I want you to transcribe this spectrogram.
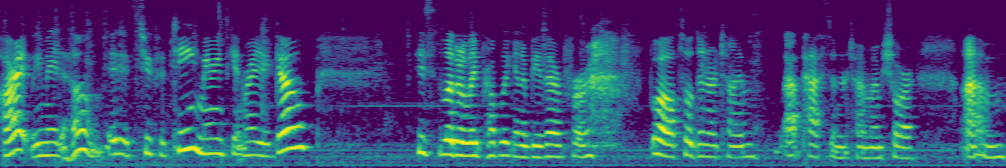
All right, we made it home. It is 2.15, Marion's getting ready to go. He's literally probably gonna be there for, well, till dinner time, at past dinner time, I'm sure. Um,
